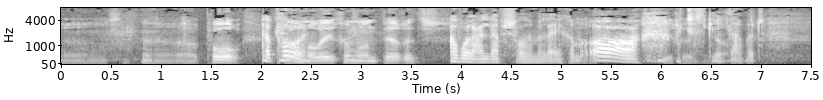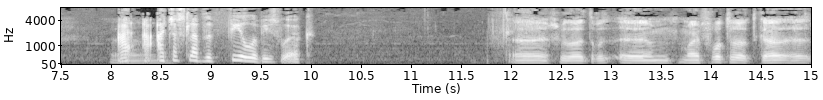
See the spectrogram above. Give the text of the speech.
Uh, uh Paul. Uh, Paul. Shalom Aleichem und Peretz. Oh, well, I love Shalom Aleichem. Oh, I just yeah. love it. I, I, I um, just love the feel of his work. Äh, ich will, adre- um, mein Vater hat, ga- äh,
